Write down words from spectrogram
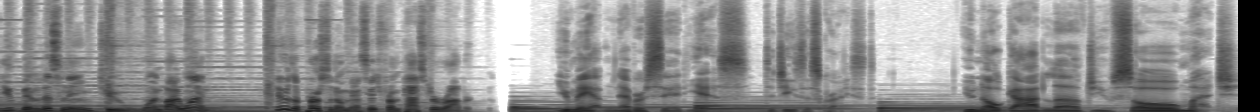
You've been listening to One by One. Here's a personal message from Pastor Robert. You may have never said yes to Jesus Christ. You know God loved you so much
